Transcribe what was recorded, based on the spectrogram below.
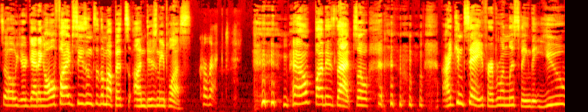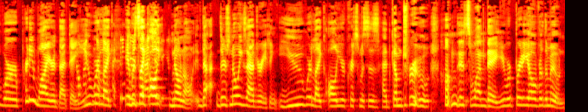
so you're getting all five seasons of the Muppets on Disney Plus. Correct. How fun is that? So I can say for everyone listening that you were pretty wired that day. No, you were no, like it was like all no no there's no exaggerating. You were like all your Christmases had come true on this one day. You were pretty over the moon.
